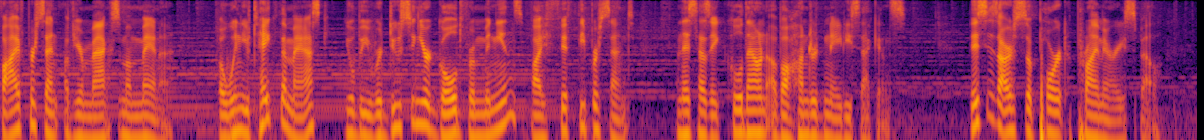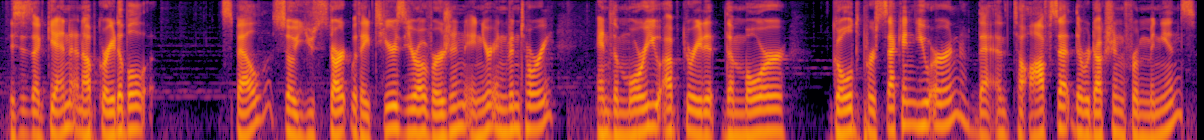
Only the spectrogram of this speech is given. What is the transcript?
5% of your maximum mana, but when you take the mask, you'll be reducing your gold from minions by 50%, and this has a cooldown of 180 seconds. This is our support primary spell. This is again an upgradable spell, so you start with a tier 0 version in your inventory, and the more you upgrade it, the more gold per second you earn that, to offset the reduction from minions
